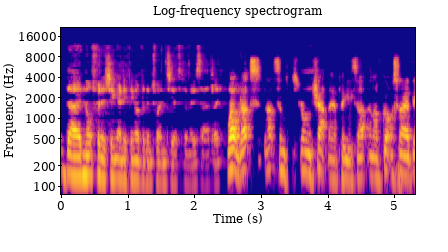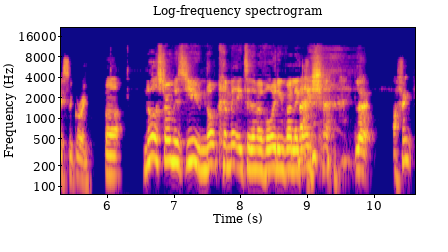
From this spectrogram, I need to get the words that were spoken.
they're not finishing anything other than twentieth for me, sadly. Well, that's that's some strong chat there, Peter, and I've got to say I disagree. But Not as strong as you, not committed to them avoiding relegation. look, I think,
